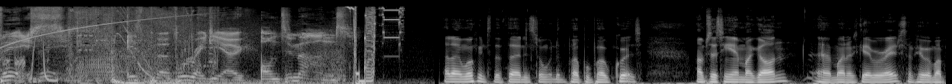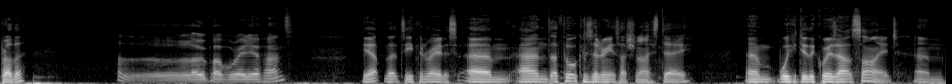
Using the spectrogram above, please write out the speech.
This is Purple Radio on demand. Hello and welcome to the third instalment of the Purple Pub Quiz. I'm sitting here in my garden. Uh, my is Gabriel Radis. I'm here with my brother. Hello, Purple Radio fans. Yep, that's Ethan Radis. Um, and I thought, considering it's such a nice day, um, we could do the quiz outside um,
